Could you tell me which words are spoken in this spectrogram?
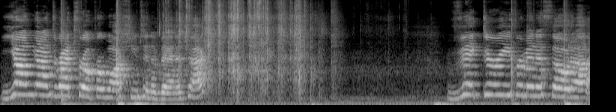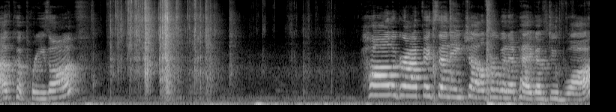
Young Guns Retro for Washington of Vanecek. Victory for Minnesota of Kaprizov. Holographics NHL for Winnipeg of Dubois.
